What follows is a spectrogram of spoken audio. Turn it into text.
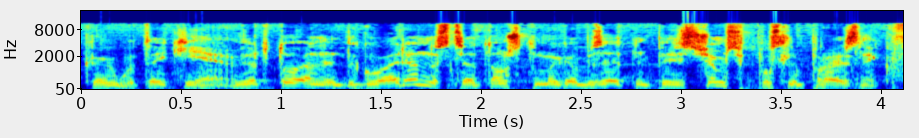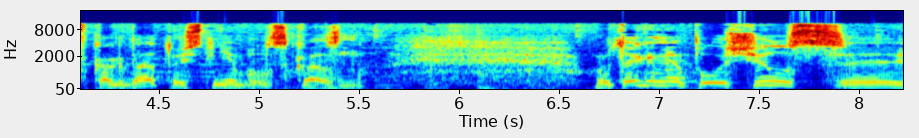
как бы такие виртуальные договоренности о том, что мы обязательно пересечемся после праздников, когда, то есть не было сказано. В итоге у меня получилось э,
